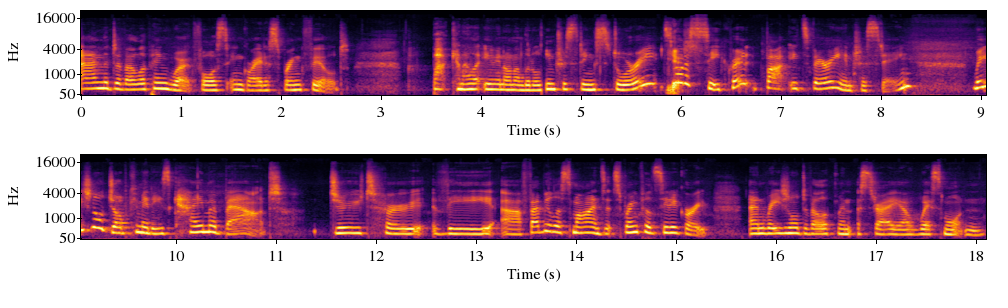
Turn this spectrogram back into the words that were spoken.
and the developing workforce in Greater Springfield. But can I let you in on a little interesting story? It's not a secret, but it's very interesting. Regional job committees came about due to the uh, fabulous minds at Springfield City Group and Regional Development Australia West Moreton.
